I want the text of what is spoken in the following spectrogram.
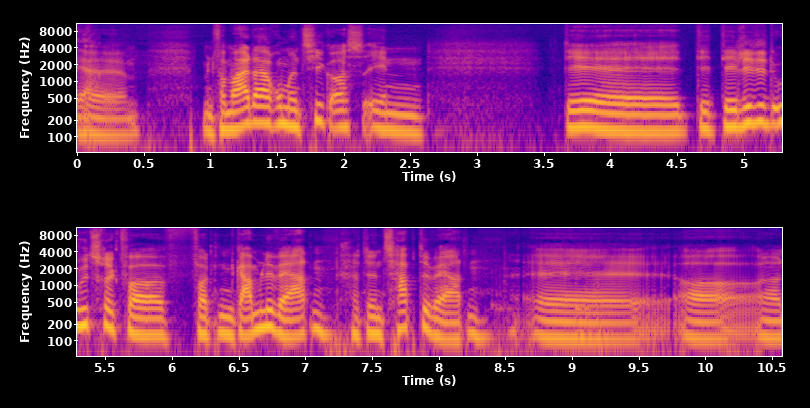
Ja. Uh, men for mig, der er romantik også en... Det, det, det er lidt et udtryk for, for den gamle verden, den tabte verden. Øh, og, og, og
